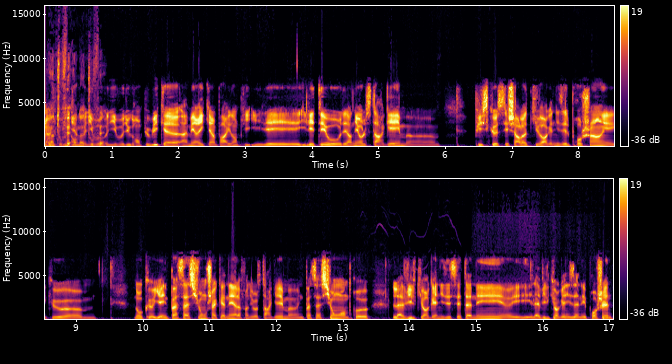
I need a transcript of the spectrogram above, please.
On a tout fait. On a au, tout niveau, fait. au niveau du grand public euh, américain, par exemple, il, est, il était au dernier All-Star Game euh, puisque c'est Charlotte qui va organiser le prochain et que euh, donc il y a une passation chaque année à la fin du All-Star Game, une passation entre la ville qui organisait cette année et, la ville qui organise l'année prochaine.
